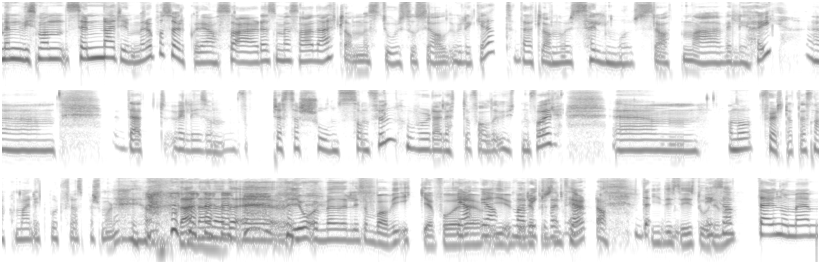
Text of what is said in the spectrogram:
men hvis man ser nærmere på Sør-Korea, så er det som jeg sa, det er et land med stor sosial ulikhet. Det er et land hvor selvmordsraten er veldig høy. Ehm, det er et veldig sånn prestasjonssamfunn hvor det er lett å falle utenfor. Um, og nå følte jeg at jeg snakka meg litt bort fra spørsmålet. Ja. Nei, nei, nei det, eh, jo, men liksom hva vi ikke får ja, ja, eh, representert ikke får, da, i disse historiene. Det er jo noe med,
